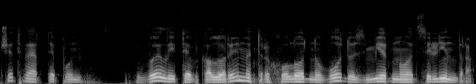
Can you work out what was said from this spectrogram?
Четвертий пункт. Вилийте в калориметр холодну воду з мірного циліндра.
